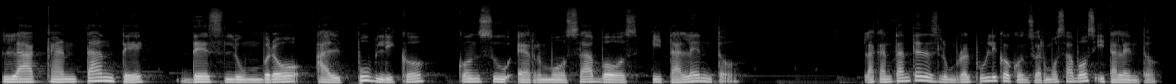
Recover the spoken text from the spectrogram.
La cantante deslumbró al público con su hermosa voz y talento. La cantante deslumbró al público con su hermosa voz y talento.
